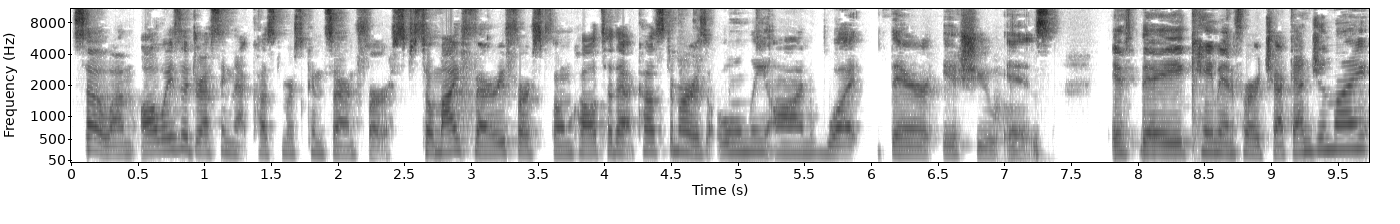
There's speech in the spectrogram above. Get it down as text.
So I'm always addressing that customer's concern first. So my very first phone call to that customer is only on what their issue is. If they came in for a check engine light,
